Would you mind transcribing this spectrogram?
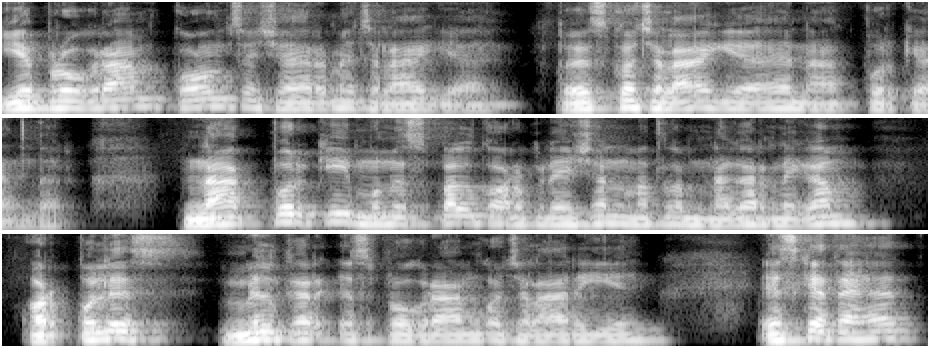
यह प्रोग्राम कौन से शहर में चलाया गया है? तो इसको चलाया गया है नागपुर के अंदर। नागपुर की म्यूनिसिपल कॉरपोरेशन मतलब नगर निगम और पुलिस मिलकर इस प्रोग्राम को चला रही है। इसके तहत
